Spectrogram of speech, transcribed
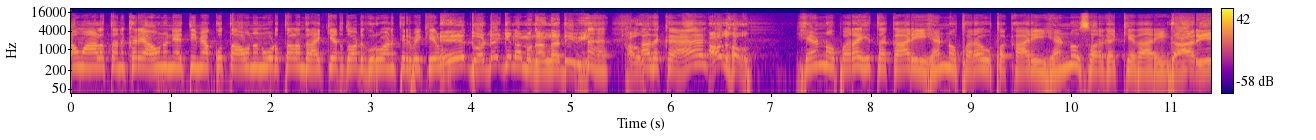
ಅವ ಆಳತನ ಕರೆ ಅವನ ನೆತ್ತಿ ಮ್ಯಾಗ ಕೂತ ಅವನ ನೋಡ್ತಾಳಂದ್ರ ಆಕೆ ಎಷ್ಟ್ ದೊಡ್ಡ ಗುರು ಅಂತಿರ್ಬೇಕು ಹೇಳು. ಏ ದೊಡ್ಡಕ್ಕೆ ನಮ್ಮ ಗಂಗಾದೇವಿ. ಹೌದು. ಅದಕ್ಕ ಹೌದು ಪರ ಹೆಣ್ಣು ಪರಹಿತಕಾರಿ ಹೆಣ್ಣು ಪರ ಉಪಕಾರಿ ಹೆಣ್ಣು ಸ್ವರ್ಗಕ್ಕೆ ದಾರಿ. ದಾರಿ.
